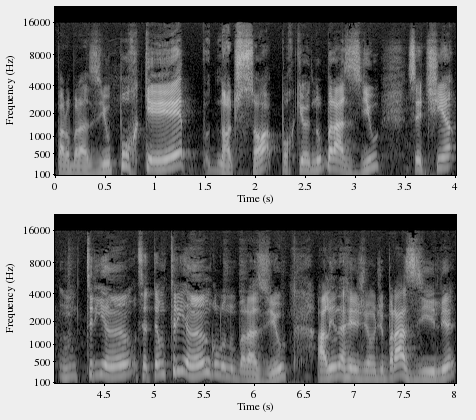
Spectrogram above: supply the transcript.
para o Brasil, porque, note só, porque no Brasil você tinha um triângulo, você tem um triângulo no Brasil, ali na região de Brasília,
